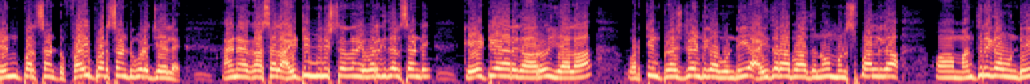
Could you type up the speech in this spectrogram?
టెన్ పర్సెంట్ ఫైవ్ పర్సెంట్ కూడా చేయలే ఆయన అసలు ఐటీ మినిస్టర్ అని ఎవరికి తెలుసండి? కేటీఆర్ గారు ఇలా వర్కింగ్ ప్రెసిడెంట్గా ఉండి హైదరాబాదును మున్సిపల్గా మంత్రిగా ఉండి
